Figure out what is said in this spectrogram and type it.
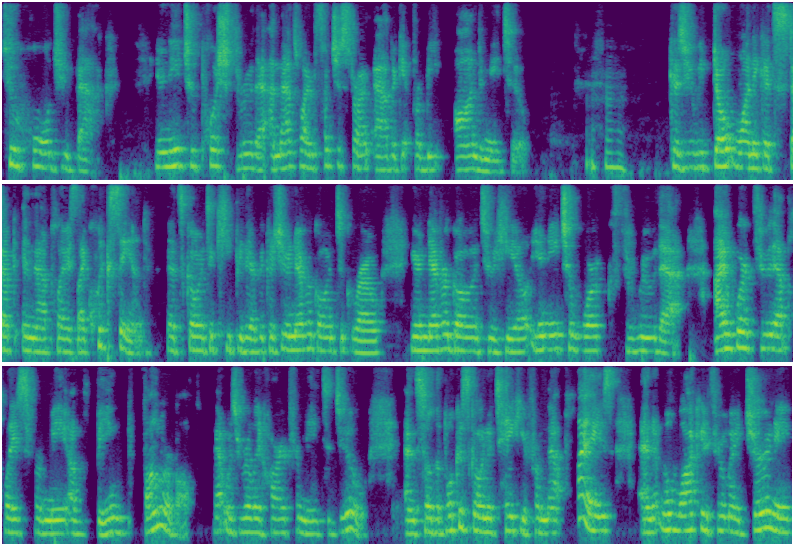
to hold you back. You need to push through that, and that's why I'm such a strong advocate for Beyond Me Too because mm-hmm. you don't want to get stuck in that place like quicksand that's going to keep you there because you're never going to grow you're never going to heal you need to work through that i worked through that place for me of being vulnerable that was really hard for me to do and so the book is going to take you from that place and it will walk you through my journey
